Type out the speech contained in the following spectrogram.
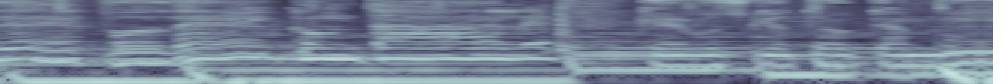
De poder contarle que busque otro camino.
